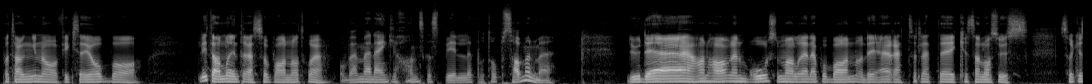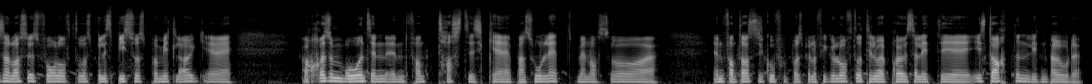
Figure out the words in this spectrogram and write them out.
på Tangen og fikk seg jobb, og litt andre interesser på han nå, tror jeg. Og hvem er det egentlig han skal spille på topp sammen med? Du, det er, Han har en bror som allerede er på banen, og det er rett og slett Kristian Losshus. Så Kristian Losshus får lov til å spille spiss hos på mitt lag. Eh, akkurat som broren sin, en fantastisk eh, personlighet, men også eh, en fantastisk god fotballspiller. Fikk jo lov til å til og med prøve seg litt i, i starten, en liten periode.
